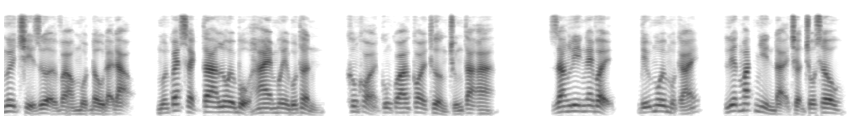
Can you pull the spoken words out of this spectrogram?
ngươi chỉ dựa vào một đầu đại đạo, muốn quét sạch ta lôi bộ 24 thần, không khỏi cũng qua coi thường chúng ta à? giang ly nghe vậy, bĩu môi một cái, liếc mắt nhìn đại trận chỗ sâu,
